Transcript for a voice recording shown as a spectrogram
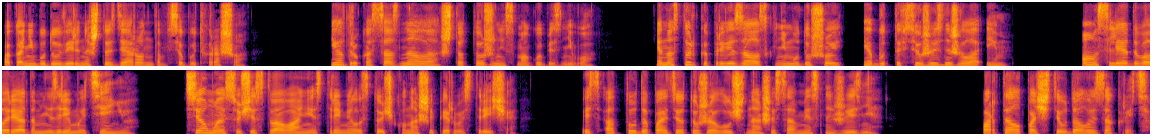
пока не буду уверена, что с Диарондом все будет хорошо. Я вдруг осознала, что тоже не смогу без него. Я настолько привязалась к нему душой, я будто всю жизнь жила им. Он следовал рядом незримой тенью. Все мое существование стремилось в точку нашей первой встречи. Ведь оттуда пойдет уже луч нашей совместной жизни. Портал почти удалось закрыть.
